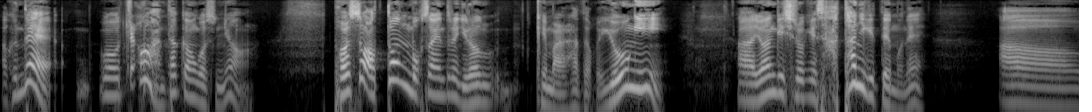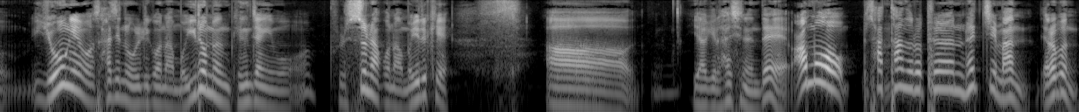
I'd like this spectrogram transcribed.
아, 근데 뭐 조금 안타까운 것은요. 벌써 어떤 목사님들은 이렇게 말하더라고요. 용이 아, 요한계시록의 사탄이기 때문에 아, 용의 뭐 사진을 올리거나 뭐 이러면 굉장히 뭐 불순하거나 뭐 이렇게 아, 이야기를 하시는데 아 뭐 사탄으로 표현했지만 여러분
